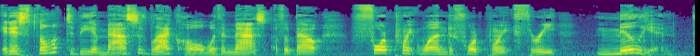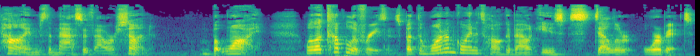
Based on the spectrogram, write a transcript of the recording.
It is thought to be a massive black hole with a mass of about 4.1 to 4.3 million times the mass of our Sun. But why? Well, a couple of reasons, but the one I'm going to talk about is stellar orbits.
